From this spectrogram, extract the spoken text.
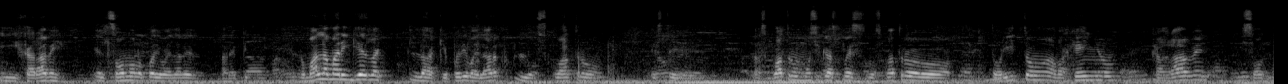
y jarabe. El son no lo puede bailar el tarepiti. Nomás la maringuía es la, la, que puede bailar los cuatro, este, las cuatro músicas, pues, los cuatro torito, abajeño, jarabe y son.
